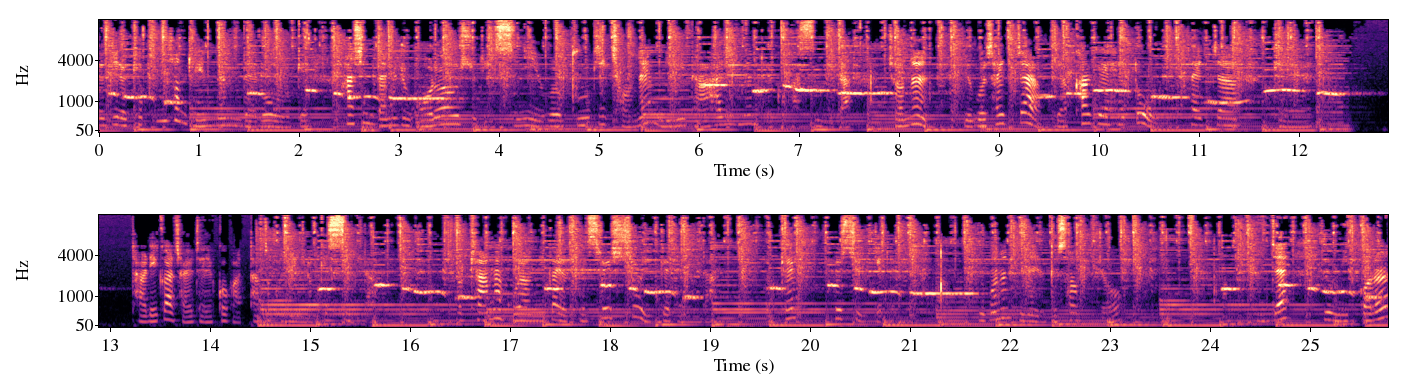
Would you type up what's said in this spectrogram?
여기 이렇게 풍선 돼 있는 대로 이렇게 하신다면 좀 어려울 수도 있으니 이걸 불기 전에 미리 다 하시면 될 것 같습니다. 저는 이걸 살짝 약하게 해도 살짝 다리가 잘 될 것 같아서 그냥 이렇게 했습니다. 이렇게 하면 고양이가 이렇게 쓸 수 있게 됩니다. 이렇게 쓸 수 있게 됩니다. 이거는 그냥 이렇게 섰죠. 이제 이 윗거를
